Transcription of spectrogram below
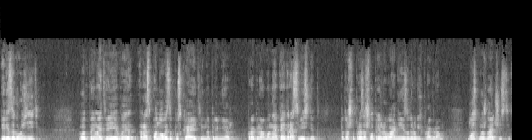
Перезагрузить. Вот понимаете, и вы раз по новой запускаете, например, программу, она опять раз виснет, потому что произошло прерывание из-за других программ. Мозг нужно очистить.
